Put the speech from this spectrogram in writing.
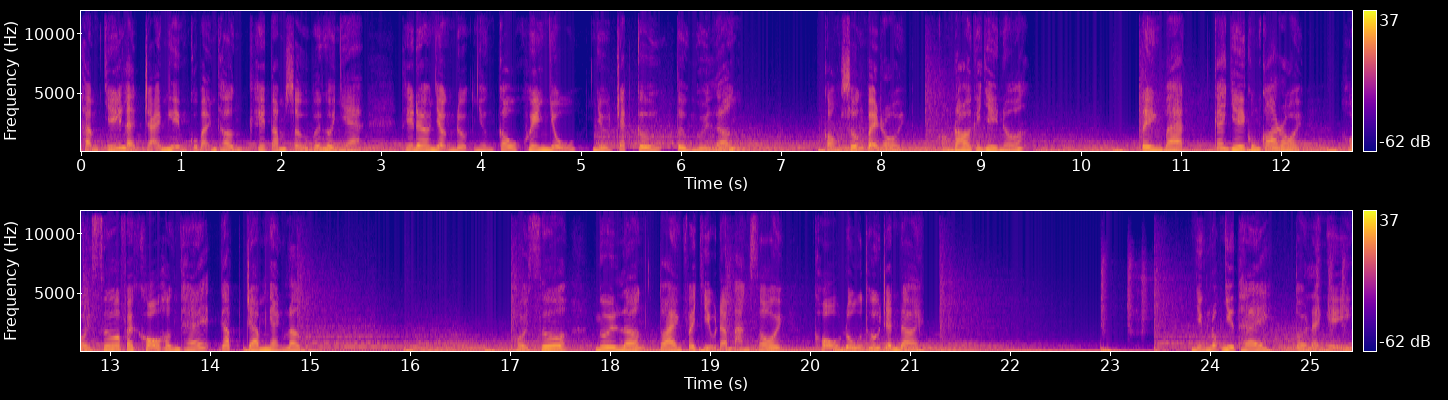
thậm chí là trải nghiệm của bản thân khi tâm sự với người nhà, thì đều nhận được những câu khuyên nhủ như trách cứ từ người lớn. Còn sướng vậy rồi, còn đòi cái gì nữa? Tiền bạc, cái gì cũng có rồi, hồi xưa phải khổ hơn thế gấp trăm ngàn lần. Hồi xưa, người lớn toàn phải chịu đấm ăn xôi, khổ đủ thứ trên đời. Những lúc như thế, tôi lại nghĩ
